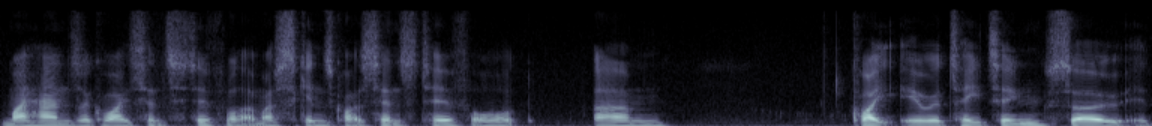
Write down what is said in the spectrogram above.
my hands are quite sensitive, like my skin's quite sensitive, or um, quite irritating. So it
